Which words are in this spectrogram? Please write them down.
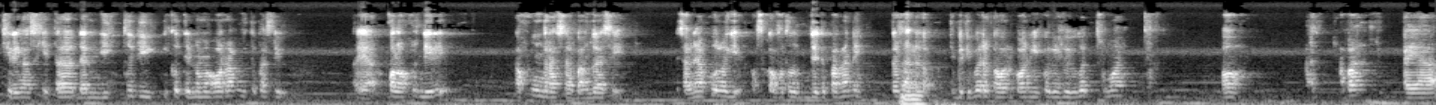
ciri khas kita dan itu diikuti sama orang itu pasti. Kayak kalau aku sendiri aku ngerasa bangga sih. Misalnya aku lagi suka foto di depan nih terus Hmm. ada tiba-tiba ada kawan-kawan ngikut ngikut semua. Oh apa kayak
